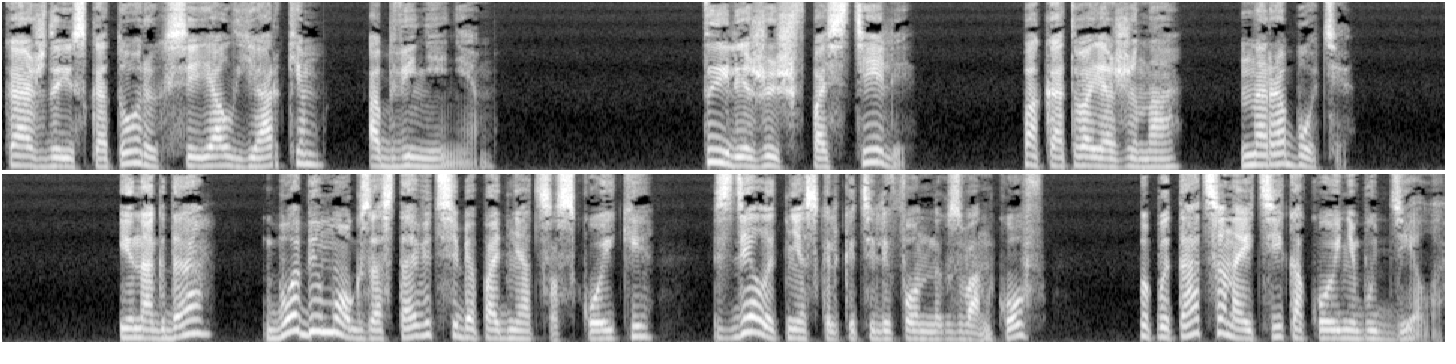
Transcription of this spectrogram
каждый из которых сиял ярким обвинением. Ты лежишь в постели пока твоя жена на работе. Иногда Бобби мог заставить себя подняться с койки, сделать несколько телефонных звонков, попытаться найти какое-нибудь дело.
